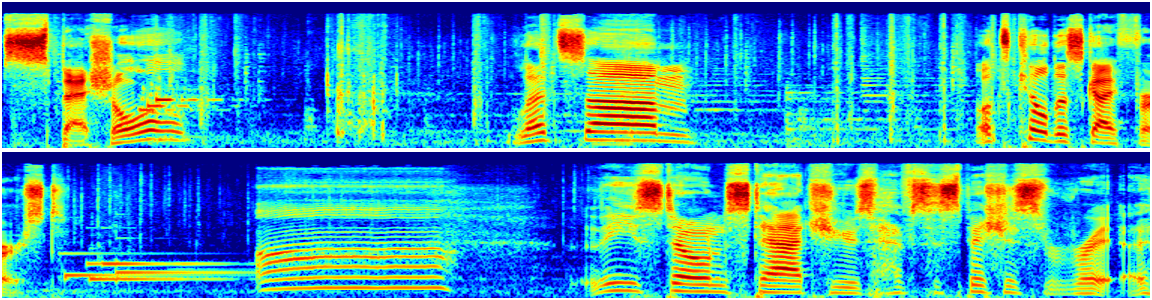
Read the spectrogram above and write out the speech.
special. Let's um let's kill this guy first. These stone statues have suspicious ri- uh,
